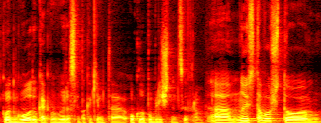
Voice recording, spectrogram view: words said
год к году, как вы выросли по каким-то около публичным цифрам? А, ну, из того, что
